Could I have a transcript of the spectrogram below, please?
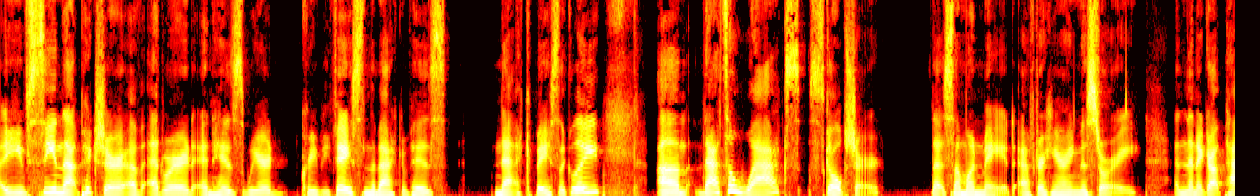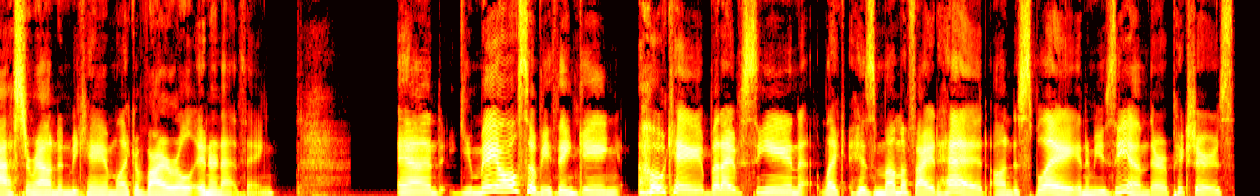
You've seen that picture of Edward and his weird, creepy face in the back of his neck, basically. Um, that's a wax sculpture that someone made after hearing the story. And then it got passed around and became like a viral internet thing. And you may also be thinking, okay, but I've seen like his mummified head on display in a museum. There are pictures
